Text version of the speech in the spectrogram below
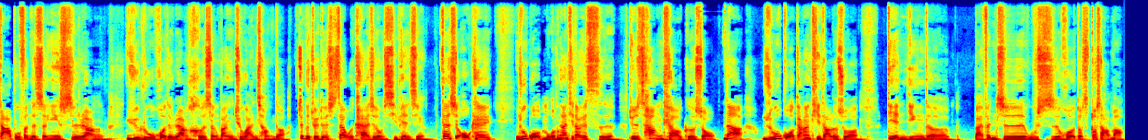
大部分的声音是让预录或者让和声帮你去完成的，这个绝对是在我看来是一种欺骗性。但是 OK，如果我们刚刚提到一个词，就是唱跳歌手，那如果刚刚提到了说电音的。百分之五十或多多少嘛？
